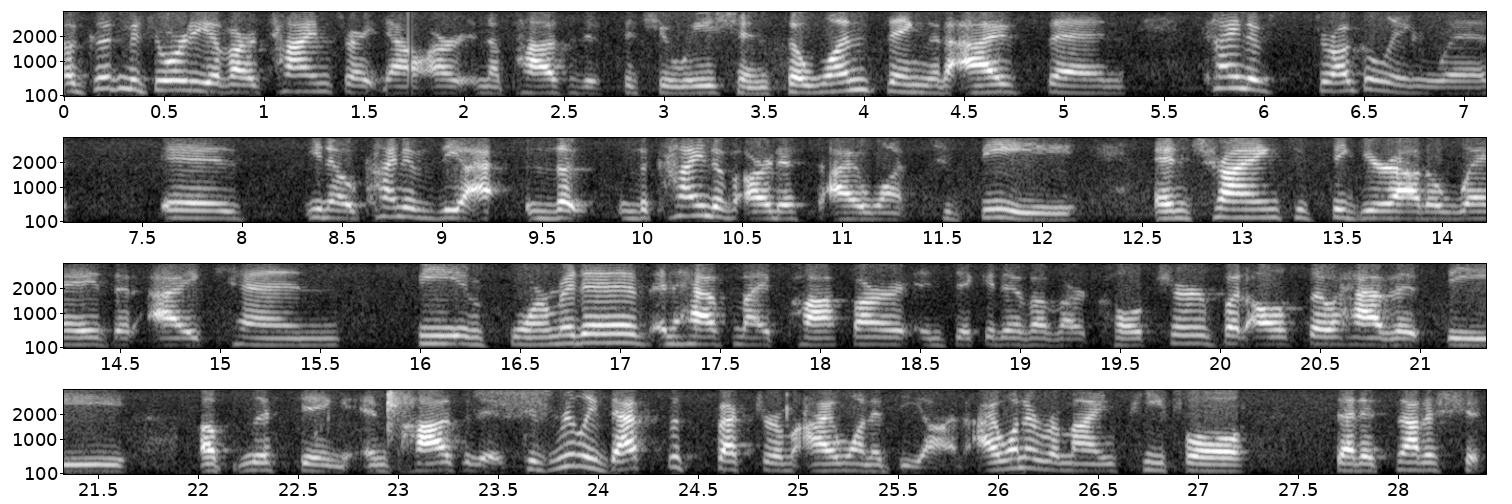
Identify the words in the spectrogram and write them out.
a good majority of our times right now are in a positive situation. So one thing that I've been kind of struggling with is you know, kind of the the the kind of artist I want to be, and trying to figure out a way that I can be informative and have my pop art indicative of our culture, but also have it be uplifting and positive. Because really, that's the spectrum I want to be on. I want to remind people that it's not a shit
